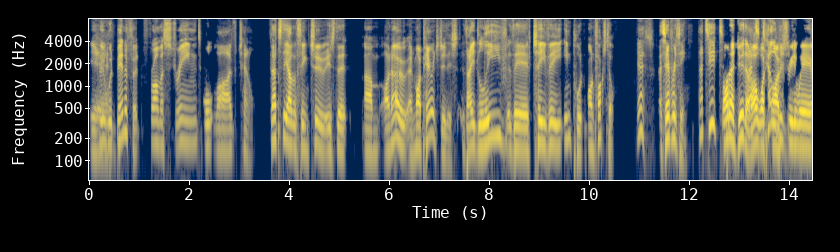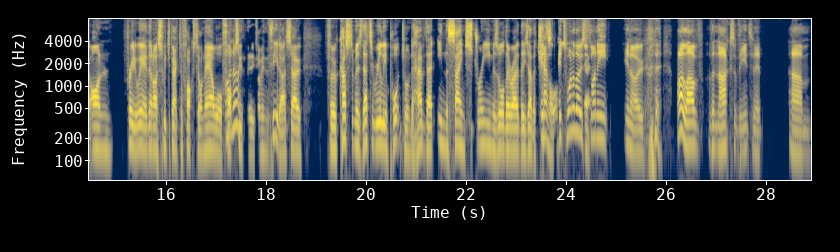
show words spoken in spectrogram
yeah. who would benefit from a streamed Well- live channel. That's the other thing too is that um, I know, and my parents do this. They leave their TV input on Foxtel. Yes, That's everything. That's it. I don't do that. I That's watch my television. free to air on free to air, then I switch back to Foxtel now or Fox if if I'm in the theatre. So for customers, that's really important to them to have that in the same stream as all their these other channels. it's one of those Yeah. funny, you know, I love the narcs of the internet um,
